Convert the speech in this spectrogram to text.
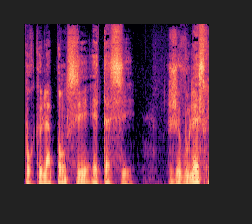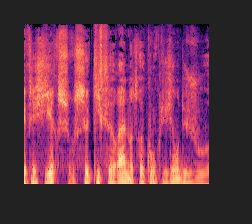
pour que la pensée ait assez. Je vous laisse réfléchir sur ce qui fera notre conclusion du jour.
